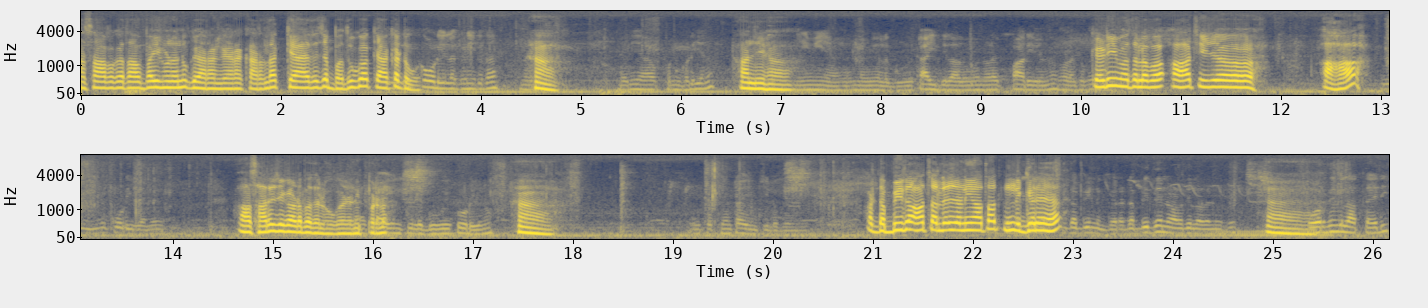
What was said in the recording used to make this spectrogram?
ਹਿਸਾਬ ਕਿਤਾਬ ਬਾਈ ਹੁਣ ਇਹਨੂੰ 11 11 ਕਰਨ ਦਾ ਕਿਆ ਇਹਦੇ ਚ ਵਧੂਗਾ ਕਿਆ ਘਟੂਗਾ? ਘੋੜੀ ਲੱਗਣੀ ਕਿਦਾ ਹਾਂ। ਜਿਹੜੀ ਆ ਉੱਪਰ ਨੂੰ ਖੜੀ ਹੈ ਨਾ। ਹਾਂਜੀ ਹਾਂ। ਨੀਵੀਂ ਆ ਇਹ, ਨਵੀਂ ਲੱਗੂਗੀ ਢਾਈ ਦੀ ਲਾ ਦੂੰਗਾ ਨਾਲੇ ਭਾਰੀ ਰਹਿਣਾ ਥੋੜਾ ਜਿਹਾ। ਕਿਹੜੀ ਮਤਲਬ ਆਹ ਚੀਜ਼ ਆਹ? ਘੋੜੀ ਆ ਸਾਰੇ ਜਗਾੜ ਬਦਲ ਹੋਊਗਾ ਜਾਨੀ ਉੱਪਰ 2 ਇੰਚੀ ਲੱਗੂਗੀ ਘੋੜੀ ਨੂੰ। ਹਾਂ। ਇਹ ਪੱਤੀਆਂ 2 ਇੰਚੀ ਲੱਗੂਗੀ? ਆ ਡੱਬੀ ਦਾ ਆ ਚੱਲੇ ਜਾਣੀ ਆ ਤਾਂ ਨਿਗਰੇ ਆ ਡੱਬੀ ਨਿੱਗਰ ਡੱਬੀ ਦੇ ਨਾਲ ਦੀ ਲਾ ਦੇਣੀ ਸੀ ਹਾਂ। ਫੋਰਜ਼ਿੰਗ ਲਾਤਾ ਇਹਦੀ।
